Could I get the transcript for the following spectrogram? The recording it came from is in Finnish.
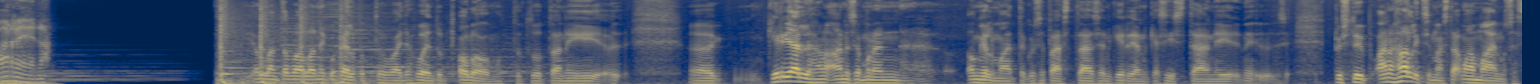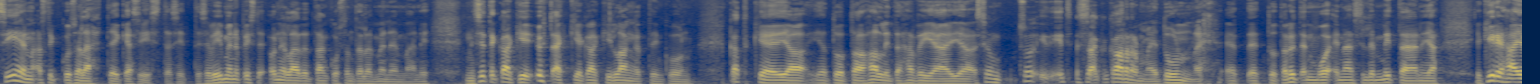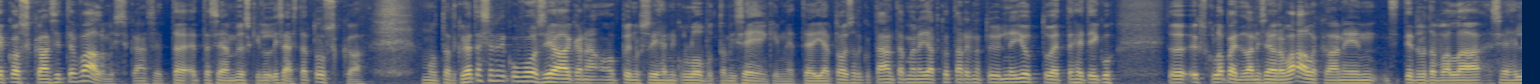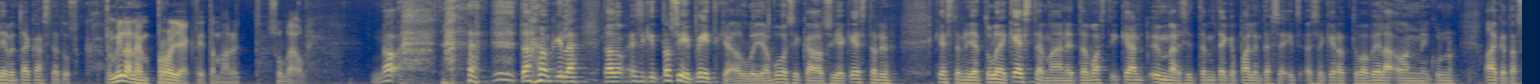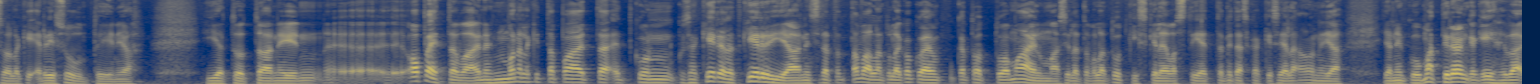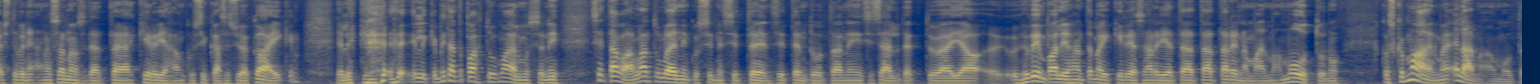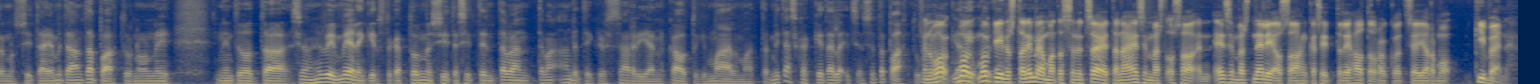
Areena. Jollain tavalla niin kuin helpottava ja huentunut olo, mutta tuota, niin, kirjailijahan on aina semmoinen ongelma, että kun se päästää sen kirjan käsistään, niin, niin pystyy aina hallitsemaan sitä omaa maailmassa siihen asti, kun se lähtee käsistä sitten. Se viimeinen piste on ja laitetaan kustantajalle menemään, niin, niin sitten kaikki, yhtäkkiä kaikki langat niin kun katkee ja, ja tuota, hallinta häviää ja se on, se on itse asiassa aika karmea tunne, että et, tuota, nyt en voi enää sille mitään ja, ja kirjahan ei ole koskaan sitten valmis kanssa, että, että se myöskin lisää sitä tuskaa. Mutta kyllä tässä niin kuin vuosia aikana on oppinut siihen niin kuin luovuttamiseenkin, että, ja toisaalta kun tämä on tämmöinen jatkotarinatyylinen juttu, että heti kun yksi kun lopetetaan, niin seuraava alkaa, niin tietyllä tavalla se lieventää myös sitä tuskaa. No millainen projekti tämä nyt sulle oli? No, tämä on kyllä, tämä on ensinnäkin tosi pitkä ollut ja vuosikausia kestänyt, kestänyt ja tulee kestämään, että vastikään nyt ymmärsitte, miten paljon tässä itse asiassa kerrottava vielä on niin kuin aikatasoillakin eri suuntiin ja, ja tota, niin, opettavainen monellakin tapaa, että, että kun, kun sä kirjoitat kirjaa, niin sitä tavallaan tulee koko ajan katsottua maailmaa sillä tavalla tutkiskelevasti, että mitäs kaikki siellä on. Ja, ja niin kuin Matti Rönkäkin, hyvä ystäväni, aina sanoo sitä, että kirjahan on kuin sika, se syö kaiken. Eli, eli mitä tapahtuu maailmassa, niin se tavallaan tulee niin kuin sinne sitten, sitten tuota, niin sisällytettyä. Ja hyvin paljonhan tämäkin kirjasarja, tämä, tämä tarinamaailma on muuttunut koska maailma ja elämä on muuttanut sitä ja mitä on tapahtunut, niin, niin tuota, se on hyvin mielenkiintoista katsoa myös siitä sitten tämän, tämän Undertaker-sarjan kauttakin maailmaa, että mitäs kaikkea täällä itse asiassa tapahtuu. No, mua, mua, mua, kiinnostaa nimenomaan tässä nyt se, että nämä ensimmäiset, osa, ensimmäiset neljä osaa käsitteli hautorokoitsija Jarmo Kiven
